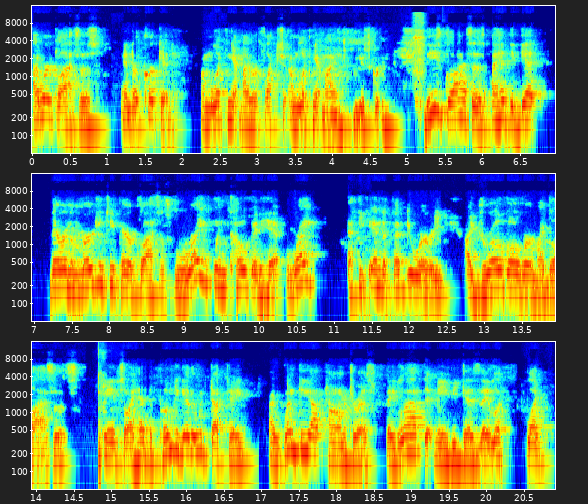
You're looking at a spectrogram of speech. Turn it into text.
I wear glasses and they're crooked. I'm looking at my reflection. I'm looking at my view screen. These glasses, I had to get, they're an emergency pair of glasses right when COVID hit, right at the end of February. I drove over my glasses. And so I had to put them together with duct tape. I went to the optometrist. They laughed at me because they looked like,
